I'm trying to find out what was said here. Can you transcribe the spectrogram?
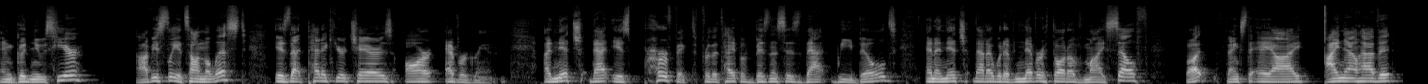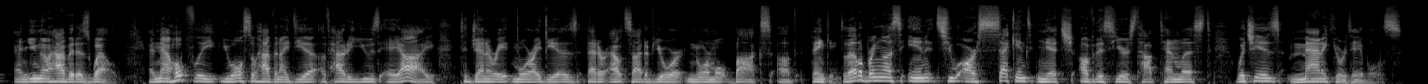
And good news here, obviously it's on the list, is that pedicure chairs are evergreen. A niche that is perfect for the type of businesses that we build, and a niche that I would have never thought of myself but thanks to AI, I now have it and you now have it as well. And now hopefully you also have an idea of how to use AI to generate more ideas that are outside of your normal box of thinking. So that'll bring us into our second niche of this year's top 10 list, which is manicure tables.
